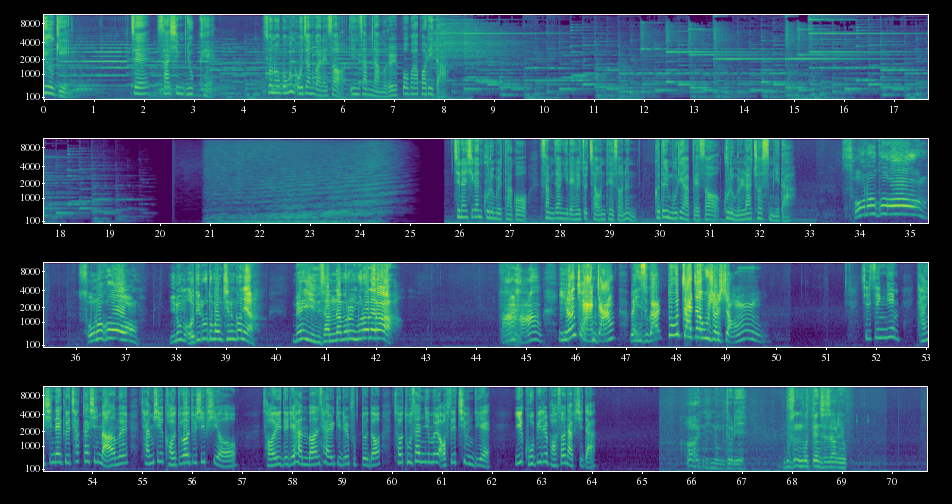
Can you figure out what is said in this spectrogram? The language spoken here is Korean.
서유기 제 46회 손오공은 오장관에서 인삼나무를 뽑아 버리다. 지난 시간 구름을 타고 삼장 일행을 쫓아온 대선은 그들 무리 앞에서 구름을 낮췄습니다. 손오공! 손오공! 이놈 어디로 도망치는 거냐? 내 인삼나무를 물어내라! 헝헝 이런 젠장 웬수가 또 찾아오셨어 스승님, 당신의 그 착하신 마음을 잠시 거두어 주십시오. 저희들이 한번 살기를 북돋아 저 도사님을 없애치운 뒤에 이 고비를 벗어납시다. 아니 이놈들이 무슨 못된 짓을 하려고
